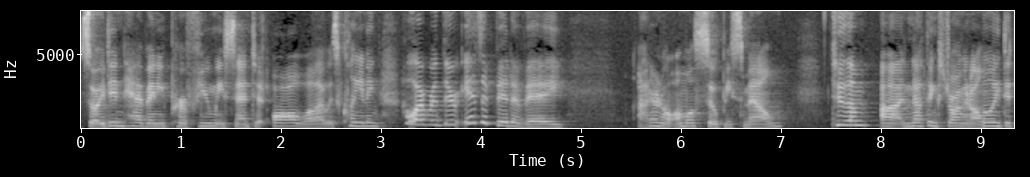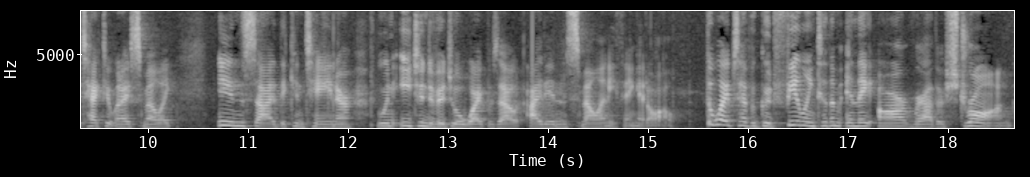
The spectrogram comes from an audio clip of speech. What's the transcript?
so I didn't have any perfumey scent at all while I was cleaning. However, there is a bit of a, I don't know, almost soapy smell to them. Uh, nothing strong at all. I only detect it when I smell like inside the container. When each individual wipe was out, I didn't smell anything at all. The wipes have a good feeling to them and they are rather strong.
